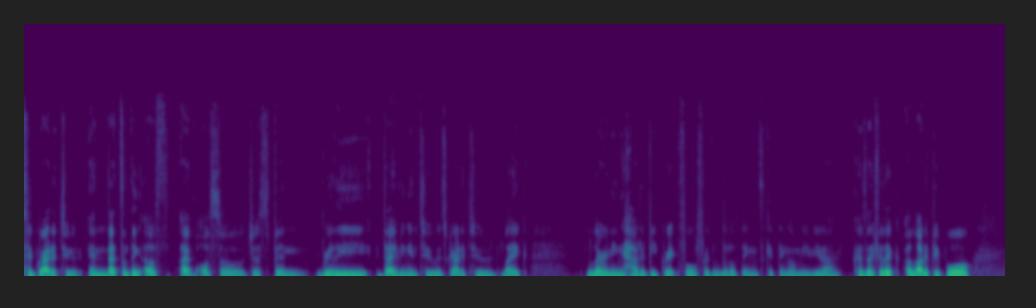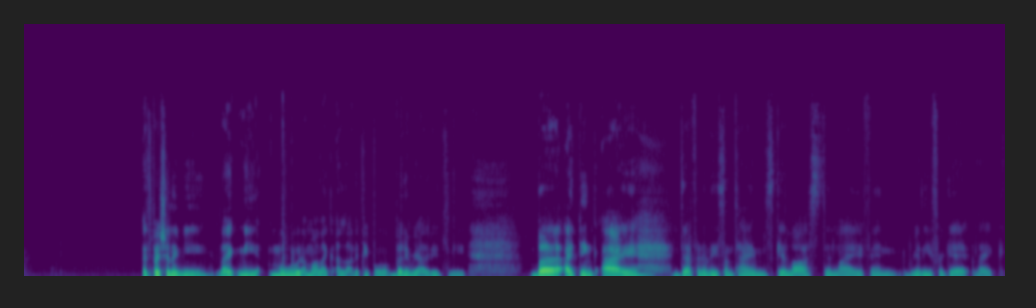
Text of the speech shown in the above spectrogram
to gratitude. And that's something else I've also just been really diving into is gratitude. Like, learning how to be grateful for the little things que tengo mi vida. Because I feel like a lot of people especially me, like me, mood, I'm all like a lot of people, but in reality, it's me. But I think I definitely sometimes get lost in life and really forget like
